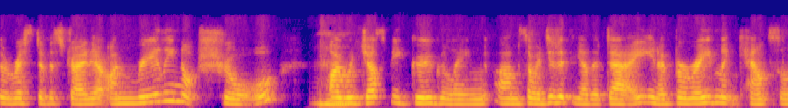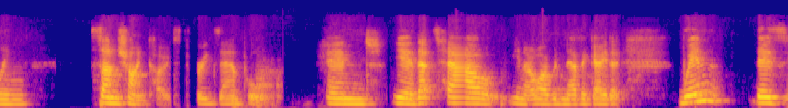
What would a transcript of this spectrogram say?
the rest of Australia, I'm really not sure. Mm-hmm. I would just be Googling. Um, so I did it the other day, you know, bereavement counselling Sunshine Coast, for example. And yeah, that's how, you know, I would navigate it. When there's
